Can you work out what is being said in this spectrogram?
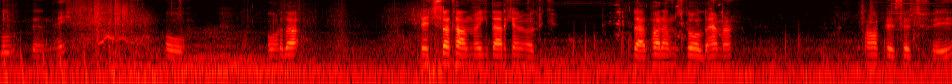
Bu e, ne? Oo. Orada teçhizat almaya giderken öldük. Güzel paramız da oldu hemen. APS tüfeği.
